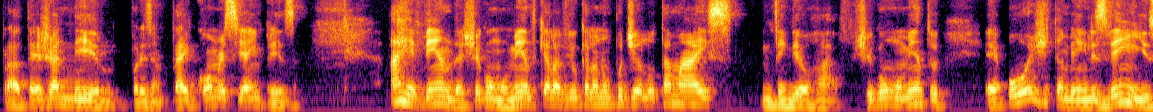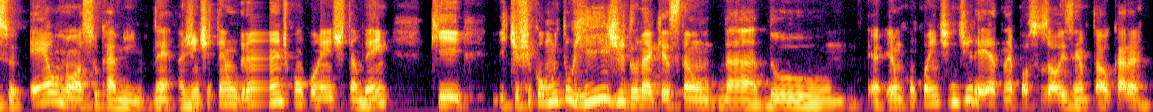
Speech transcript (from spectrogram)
para até janeiro, por exemplo, para e-commerce e a empresa. A revenda chegou um momento que ela viu que ela não podia lutar mais, entendeu, Rafa? Chegou um momento é, hoje também eles veem isso, é o nosso caminho. Né? A gente tem um grande concorrente também que, e que ficou muito rígido na questão da, do. É, é um concorrente indireto, né? Posso usar o exemplo, tá? O cara,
